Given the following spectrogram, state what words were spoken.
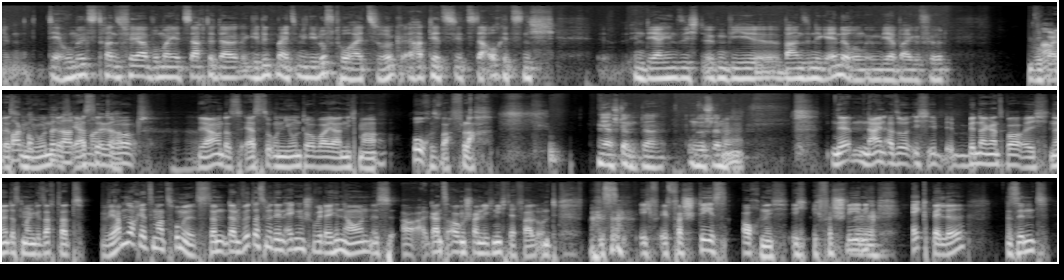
der Hummels-Transfer, wo man jetzt sagte, da gewinnt man jetzt irgendwie die Lufthoheit zurück, hat jetzt, jetzt da auch jetzt nicht in der Hinsicht irgendwie äh, wahnsinnige Änderungen irgendwie herbeigeführt. Wobei Ah, das Union, das er erste mal Tor, ja, und das erste Union-Tor war ja nicht mal hoch, es war flach. Ja, stimmt, ja, umso schlimmer. Ne, nein, also ich bin da ganz bei euch, ne, dass man gesagt hat, wir haben doch jetzt Mats Hummels, dann, dann wird das mit den Ecken schon wieder hinhauen, ist äh, ganz augenscheinlich nicht der Fall. Und es, ich, ich verstehe es auch nicht. Ich, ich verstehe Nee. nicht. Eckbälle sind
